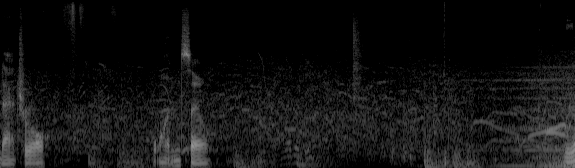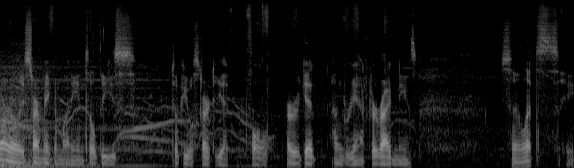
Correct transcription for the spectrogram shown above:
natural one, so... We won't really start making money until these, until people start to get full, or get hungry after riding these. So let's see,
